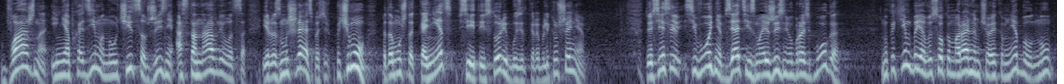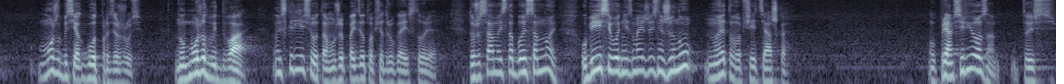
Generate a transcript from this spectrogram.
важно и необходимо научиться в жизни останавливаться и размышлять. Поч- Почему? Потому что конец всей этой истории будет кораблекрушение. То есть если сегодня взять и из моей жизни убрать Бога, ну каким бы я высокоморальным человеком не был, ну, может быть, я год продержусь, ну, может быть, два. Ну и, скорее всего, там уже пойдет вообще другая история. То же самое и с тобой и со мной. Убери сегодня из моей жизни жену, ну это вообще тяжко. Ну, прям серьезно. То есть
